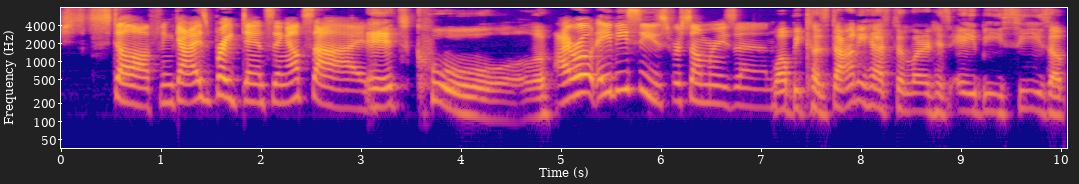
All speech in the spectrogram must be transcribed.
stuff, and guys breakdancing outside. It's cool. I wrote ABCs for some reason. Well, because Donnie has to learn his ABCs of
